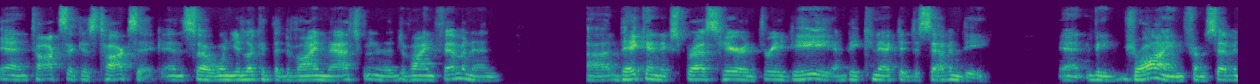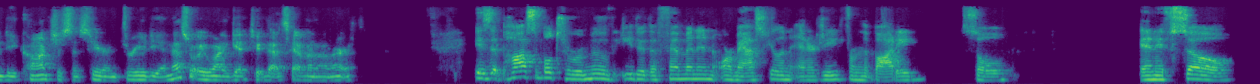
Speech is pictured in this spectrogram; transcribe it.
and toxic is toxic. And so when you look at the divine masculine and the divine feminine, uh, they can express here in 3D and be connected to 7D and be drawing from 7D consciousness here in 3D. And that's what we want to get to. That's heaven on earth. Is it possible to remove either the feminine or masculine energy from the body, soul? And if so,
